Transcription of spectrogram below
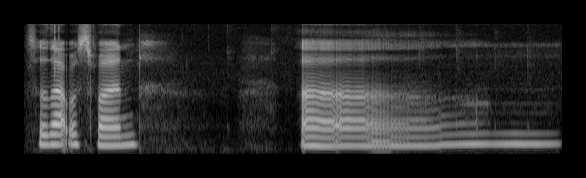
So that was fun. Um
